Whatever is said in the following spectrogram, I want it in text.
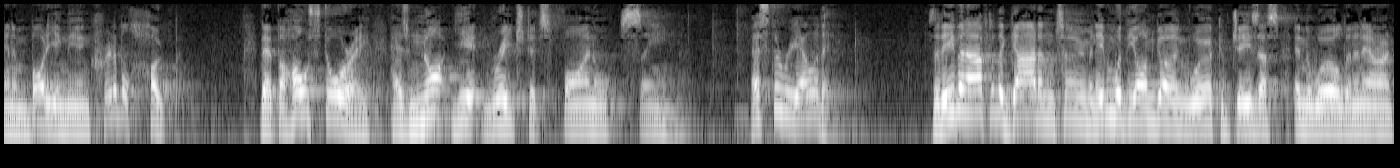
and embodying the incredible hope that the whole story has not yet reached its final scene. That's the reality. So that even after the garden tomb and even with the ongoing work of Jesus in the world and in our own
